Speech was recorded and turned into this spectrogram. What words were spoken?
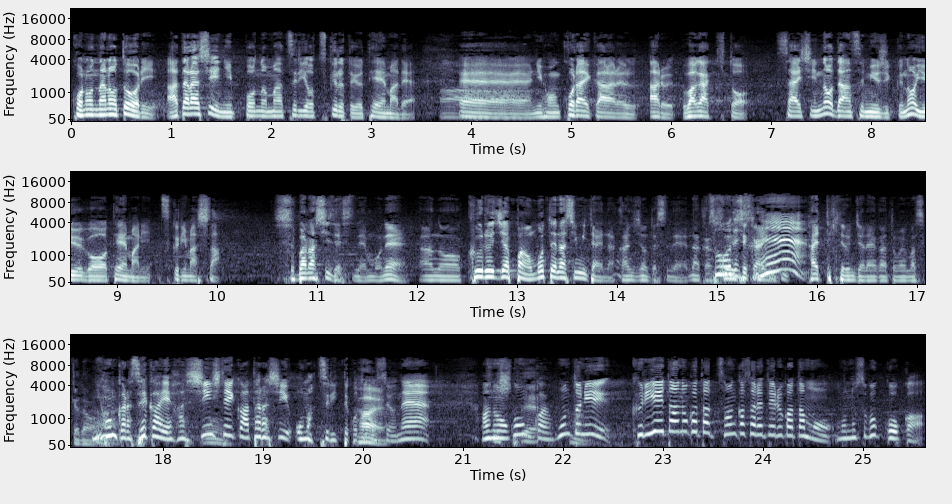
うこの名の通り新しい日本の祭りを作るというテーマで、えー日本古来からある和楽器と最新のダンスミュージックの融合をテーマに作りました。素晴らしいですね、もうね、あのクールジャパンおもてなしみたいな感じのですね、なんかそういう世界に入ってきてるんじゃないかと思いますけど。日本から世界へ発信していく新しいお祭りってことですよね、あの今回本当にクリエイターの方参加されている方もものすごく豪華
